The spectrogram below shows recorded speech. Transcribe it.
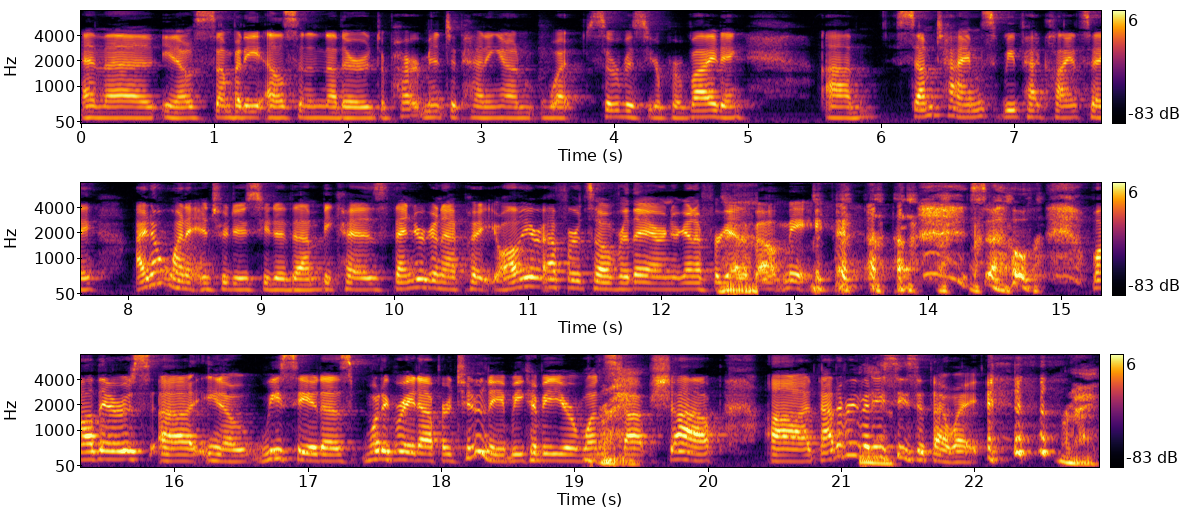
and then you know somebody else in another department depending on what service you're providing Um, sometimes we've had clients say, I don't want to introduce you to them because then you're going to put all your efforts over there and you're going to forget about me. so while there's, uh, you know, we see it as what a great opportunity. We could be your one stop right. shop. Uh, not everybody yeah. sees it that way. right.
